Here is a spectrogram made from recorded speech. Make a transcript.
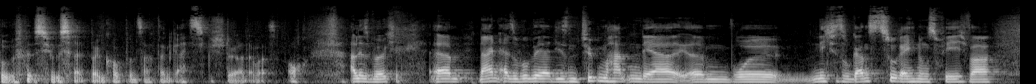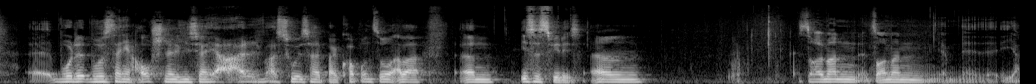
Suicide beim Kopf und sage dann geistig gestört, aber ist auch alles Wörkchen. Ähm, nein, also wo wir diesen Typen hatten, der ähm, wohl nicht so ganz zurechnungsfähig war, äh, wurde, wo es dann ja auch schnell hieß, ja, ja, das war Suicide bei Cop und so, aber ähm, ist es wie das. Ähm, soll man, soll man, äh, ja.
